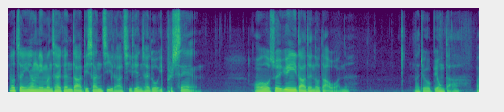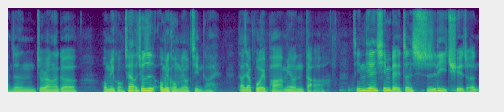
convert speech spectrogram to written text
要怎样你们才肯打第三季啦？七天才多一 percent。哦，所以愿意打的人都打完了，那就不用打，反正就让那个。欧米孔，现在就是欧米孔没有进来，大家不会怕，没有人打。今天新北增十例确诊，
